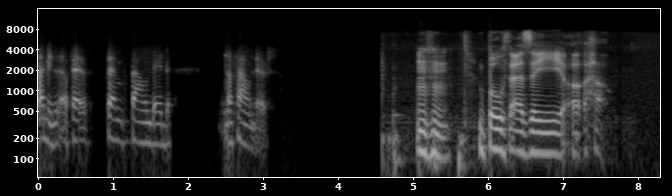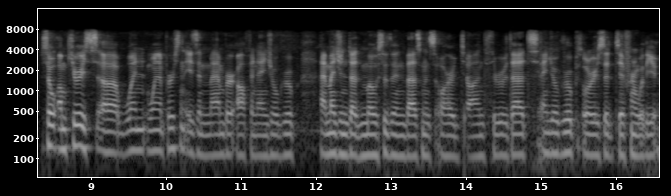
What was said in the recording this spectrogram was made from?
I mean, uh, fem-founded uh, founders. Mm-hmm. Both as a uh, how, so I'm curious, uh, when when a person is a member of an angel group, I imagine that most of the investments are done through that angel group, or is it different with you?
